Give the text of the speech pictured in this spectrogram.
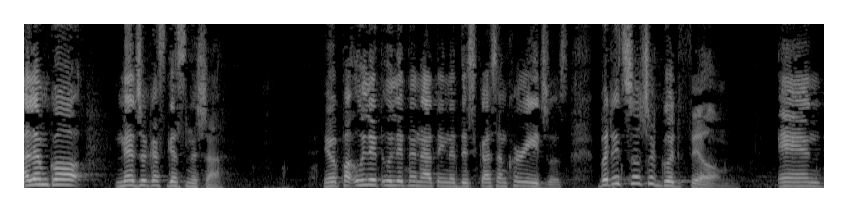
Alam ko, medyo gasgas na siya. Yung paulit-ulit na natin na-discuss ang Courageous. But it's such a good film. And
